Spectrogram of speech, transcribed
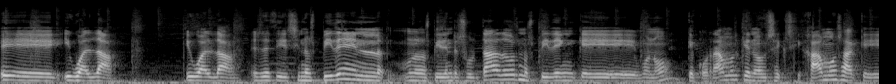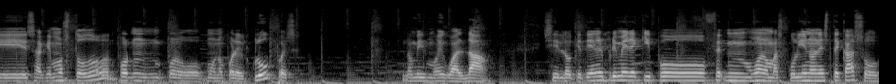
Eh, igualdad, igualdad. Es decir, si nos piden, nos piden resultados, nos piden que, bueno, que corramos, que nos exijamos a que saquemos todo por, por- bueno, por el club, pues lo mismo, igualdad. Si lo que tiene el primer equipo, bueno, masculino en este caso,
